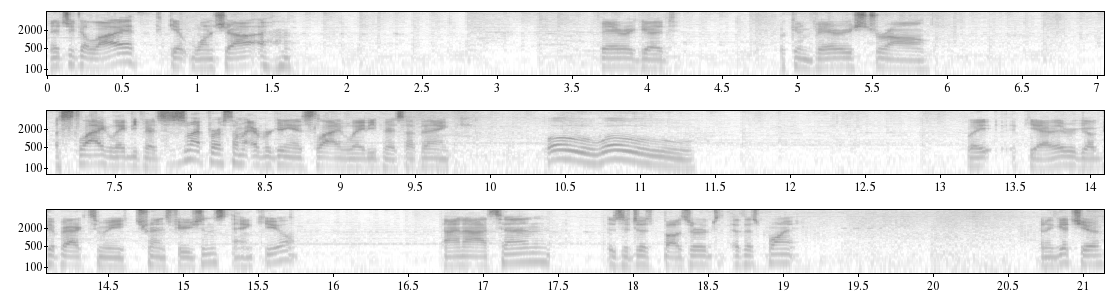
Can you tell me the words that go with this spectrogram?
Ninja Goliath, get one shot. Very good. Looking very strong. A Slag Lady Fist. This is my first time ever getting a Slag Lady Fist, I think. Whoa, whoa. Wait, yeah, there we go. Get back to me. Transfusions, thank you. 9 out of 10. Is it just buzzard at this point? Gonna get you.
